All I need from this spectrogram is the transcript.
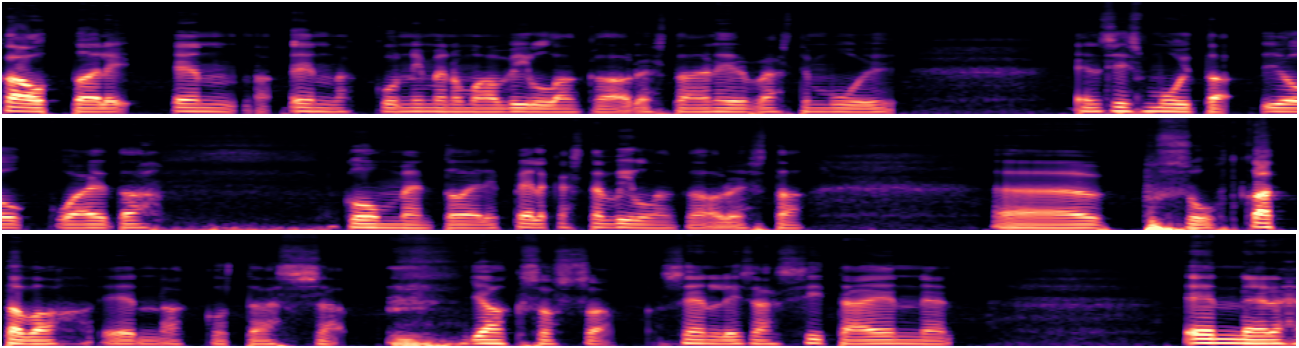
kautta, eli en, ennakko nimenomaan villan kaudesta, en hirveästi mui, en siis muita joukkueita kommentoi, eli pelkästä villan kaudesta suht kattava ennakko tässä jaksossa. Sen lisäksi sitä ennen, ennen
